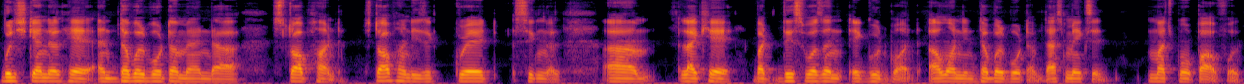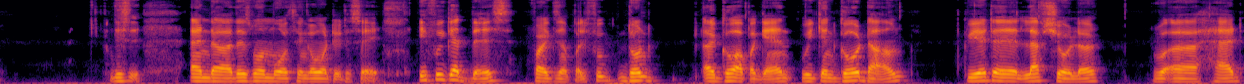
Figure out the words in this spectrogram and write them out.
bullish candle here and double bottom and uh, stop hunt stop hunt is a great signal um, like hey but this wasn't a good one. I want in double bottom. That makes it much more powerful. This is and uh, there's one more thing i wanted to say. If we get this for example if we don't uh, go up again we can go down create a left shoulder uh, head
